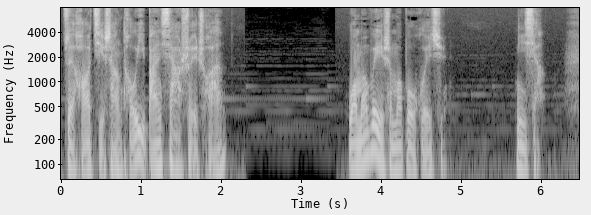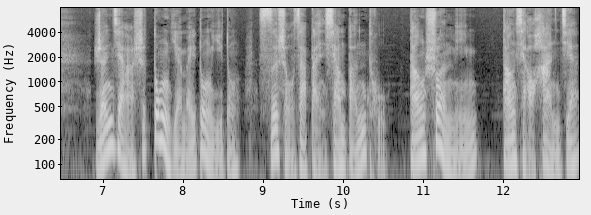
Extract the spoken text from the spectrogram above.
最好挤上头一班下水船。我们为什么不回去？你想，人家是动也没动一动，死守在本乡本土，当顺民，当小汉奸。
